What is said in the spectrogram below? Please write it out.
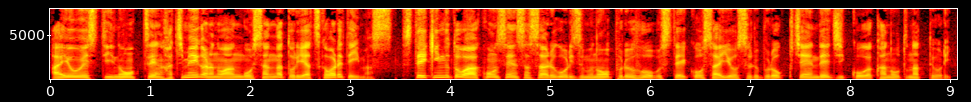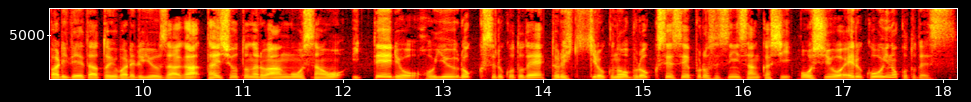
iOST の全8銘柄の暗号資産が取り扱われています。ステーキングとはコンセンサスアルゴリズムのプルーフオブステークを採用するブロックチェーンで実行が可能となっており、バリデータと呼ばれるユーザーが対象となる暗号資産を一定量保有、ロックすることで取引記録のブロック生成プロセスに参加し、報酬を得る行為のことです。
